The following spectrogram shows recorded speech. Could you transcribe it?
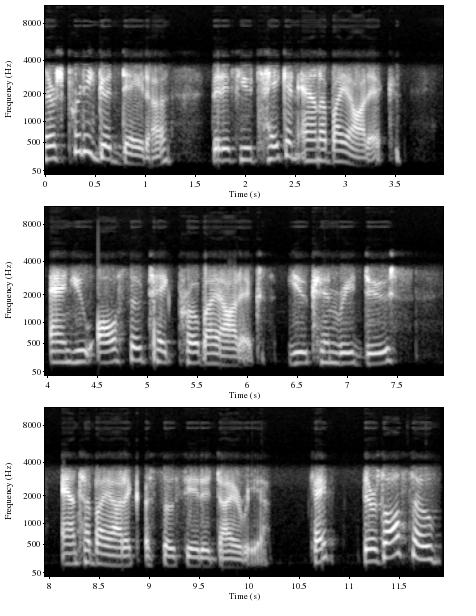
There's pretty good data that if you take an antibiotic and you also take probiotics, you can reduce antibiotic associated diarrhea. Okay? There's also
